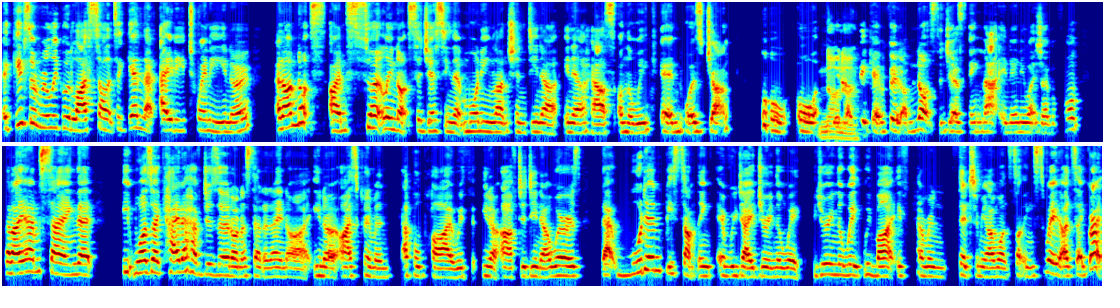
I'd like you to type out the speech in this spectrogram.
it gives a really good lifestyle. It's again that 80 20, you know. And I'm not, I'm certainly not suggesting that morning, lunch, and dinner in our house on the weekend was junk or, or no, no. weekend food. I'm not suggesting that in any way, shape, or form. But I am saying that it was okay to have dessert on a Saturday night, you know, ice cream and apple pie with, you know, after dinner. Whereas that wouldn't be something every day during the week. During the week, we might, if Cameron said to me, I want something sweet, I'd say, great,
